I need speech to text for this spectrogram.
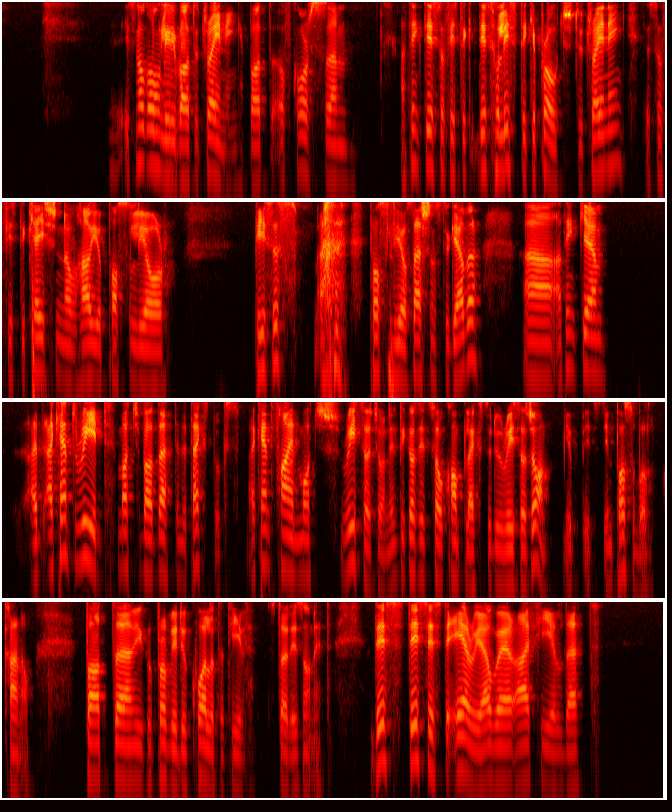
it's not only about the training but of course um, I think this sophistic this holistic approach to training the sophistication of how you puzzle your pieces possibly your sessions together. Uh, I think um, I, I, can't read much about that in the textbooks. I can't find much research on it because it's so complex to do research on. You, it's impossible, kind of. But uh, you could probably do qualitative studies on it. This this is the area where I feel that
